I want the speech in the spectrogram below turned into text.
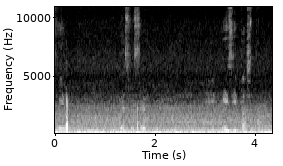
This is it. AC pasta.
